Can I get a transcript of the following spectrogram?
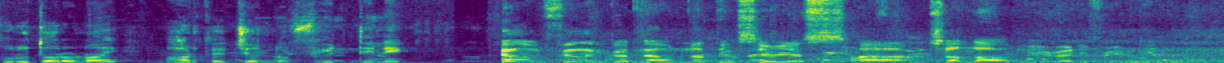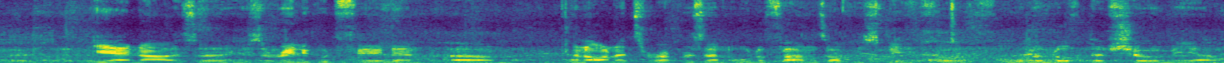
গুরুতর নয় ভারতের জন্য ফিট তিনি Yeah, I'm feeling good now. Nothing serious. Um, inshallah, I'll be ready for India. Yeah, no, it's a, it's a really good feeling. Um, an honour to represent all the fans, obviously, for all the love they've shown me um,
